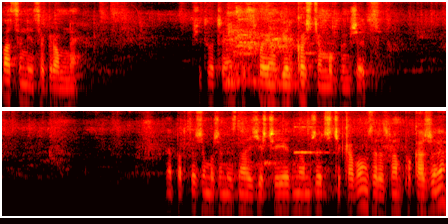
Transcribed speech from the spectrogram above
Basen jest ogromny. Przytłaczający swoją wielkością mógłbym rzec. Na parterze możemy znaleźć jeszcze jedną rzecz ciekawą, zaraz Wam pokażę.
